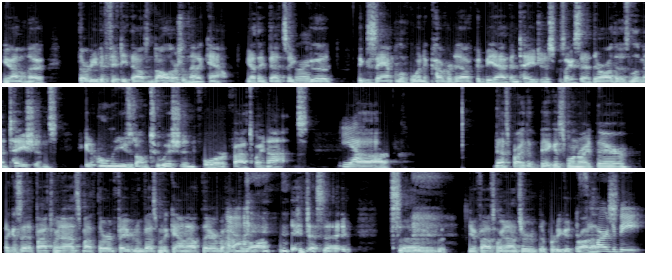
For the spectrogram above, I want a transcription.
you know I don't know thirty to fifty thousand dollars in that account. You know, I think that's a sure. good example of when a Coverdell could be advantageous because, like I said, there are those limitations. You can only use it on tuition for 529s. Yeah. Uh, that's probably the biggest one right there like I said, 529 is my third favorite investment account out there behind yeah. the Roth, HSA. So, you know, 529s are they're pretty good products. It's hard to beat.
